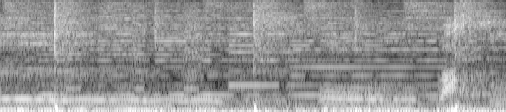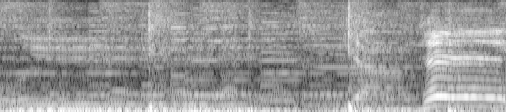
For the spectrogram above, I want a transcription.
eux. Ont parcouru bien des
